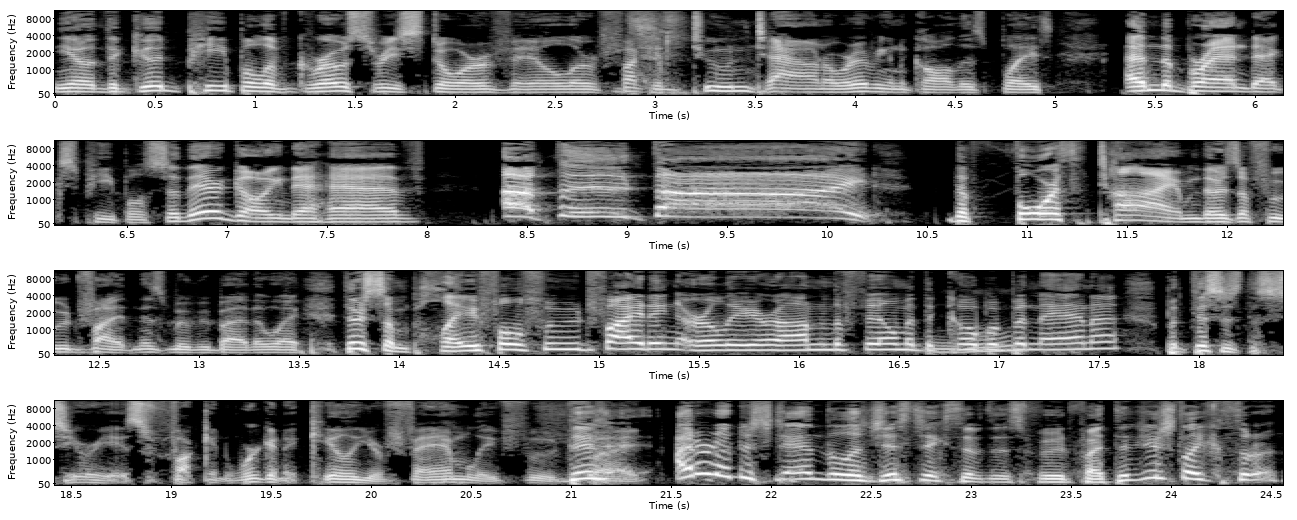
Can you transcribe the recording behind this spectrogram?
you know the good people of Grocery Storeville or fucking Toontown or whatever you're gonna call this place and the Brand X people. So they're going to have a food fight. The fourth time there's a food fight in this movie, by the way. There's some playful food fighting earlier on in the film at the Copa mm-hmm. Banana, but this is the serious fucking we're gonna kill your family food There's, fight. I don't understand the logistics of this food fight. They're just like thro-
